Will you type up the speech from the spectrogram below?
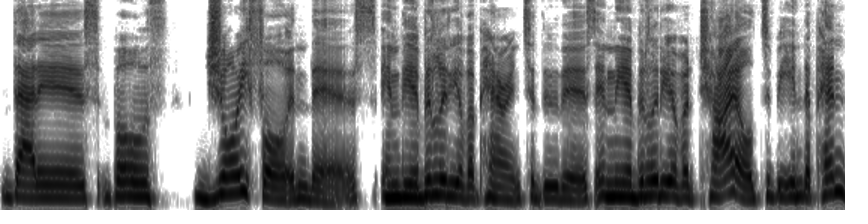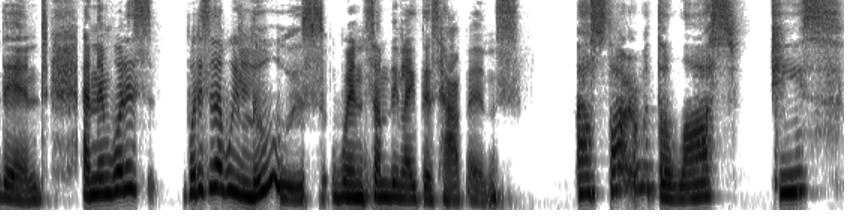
that is both joyful in this, in the ability of a parent to do this, in the ability of a child to be independent, and then what is what is it that we lose when something like this happens? I'll start with the loss piece.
